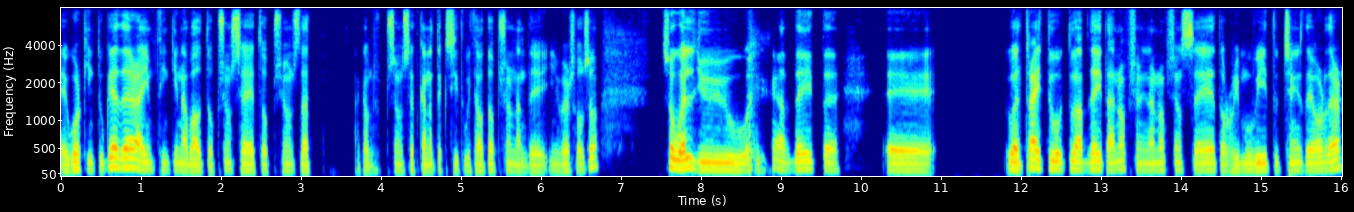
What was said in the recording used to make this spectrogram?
uh, working together. I'm thinking about option set, options that option set cannot exist without option and the inverse also. So well, you update, uh, uh, well, try to, to update an option in an option set or remove it to change the order.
